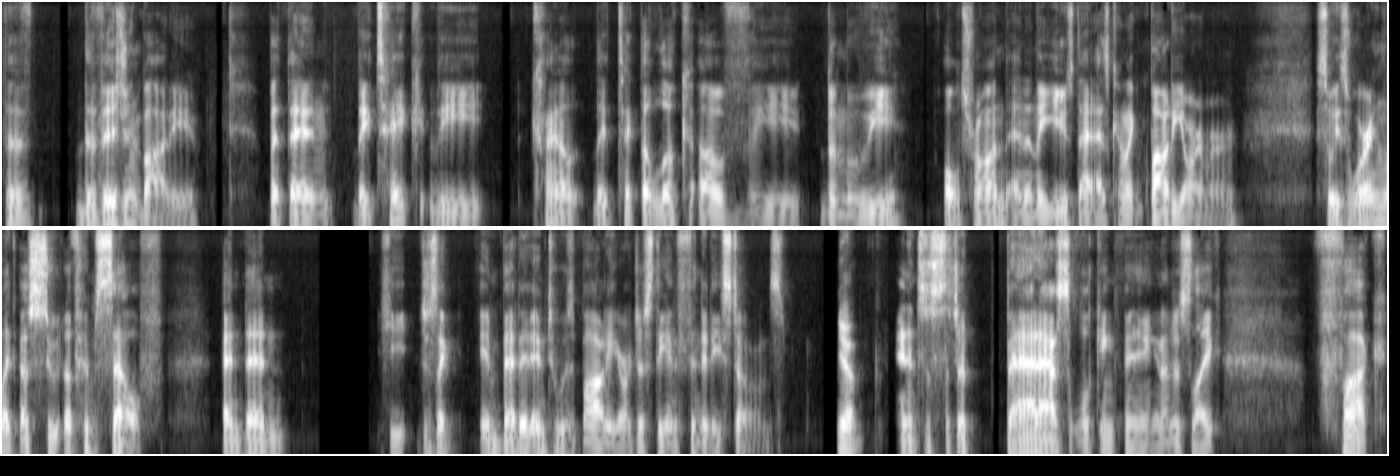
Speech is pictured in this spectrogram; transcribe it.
the the vision body but then they take the kind of they take the look of the the movie ultron and then they use that as kind of like body armor. So he's wearing like a suit of himself and then he just like embedded into his body are just the infinity stones Yeah. and it's just such a badass looking thing and i'm just like fuck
